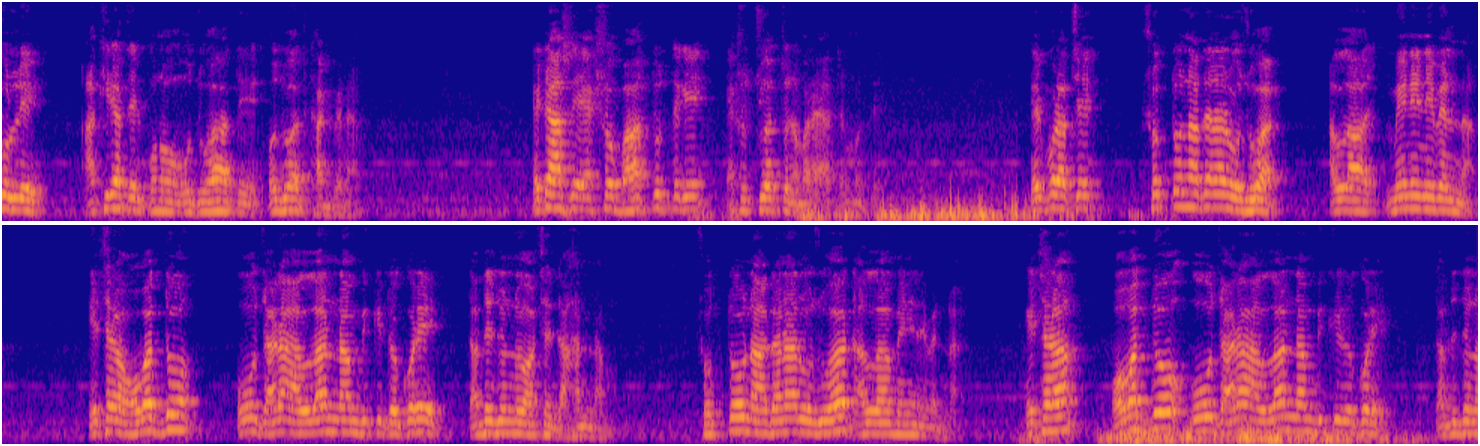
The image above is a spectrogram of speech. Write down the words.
করলে আখিরাতের কোনো অজুহাতে অজুহাত খাটবে না। এটা আছে একশো বাহাত্তর থেকে একশো চুয়াত্তর নম্বর আয়াতের মধ্যে। এরপর আছে সত্য না জানার অজুহাত আল্লাহ মেনে নেবেন না। এছাড়া অবাধ্য ও যারা আল্লাহর নাম বিকৃত করে, তাদের জন্য আছে জাহান্নাম। সত্য না জানার অজুহাত আল্লাহ মেনে নেবেন না। এছাড়া অবাধ্য ও যারা আল্লাহর নাম বিকৃত করে, তাদের জন্য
